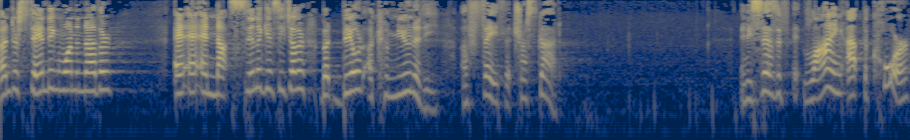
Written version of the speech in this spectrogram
understanding one another, and, and, not sin against each other, but build a community of faith that trusts God. And he says if lying at the core,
